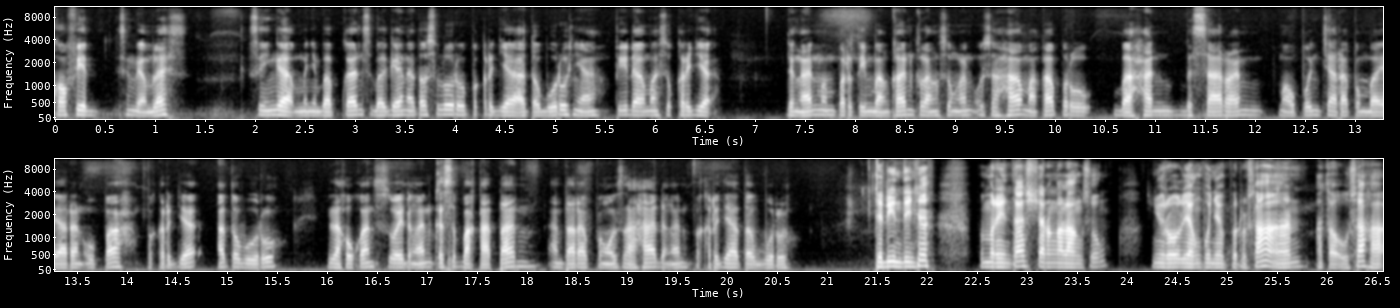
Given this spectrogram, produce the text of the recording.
COVID-19 sehingga menyebabkan sebagian atau seluruh pekerja atau buruhnya tidak masuk kerja. Dengan mempertimbangkan kelangsungan usaha, maka perubahan besaran maupun cara pembayaran upah pekerja atau buruh dilakukan sesuai dengan kesepakatan antara pengusaha dengan pekerja atau buruh. jadi intinya pemerintah secara nggak langsung nyuruh yang punya perusahaan atau usaha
